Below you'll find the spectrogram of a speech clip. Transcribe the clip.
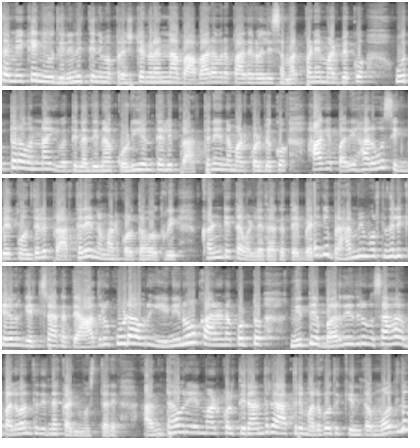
ಸಮಯಕ್ಕೆ ನೀವು ದಿನನಿತ್ಯ ನಿಮ್ಮ ಪ್ರಶ್ನೆಗಳನ್ನ ಬಾಬಾರವರ ಪಾದಗಳಲ್ಲಿ ಸಮರ್ಪಣೆ ಮಾಡಬೇಕು. ಉತ್ತರವನ್ನ ಇವತ್ತಿನ ದಿನ ಕೊಡಿ ಅಂತೇಳಿ ಪ್ರಾರ್ಥನೆಯನ್ನ ಮಾಡ್ಕೊಳ್ಬೇಕು. ಹಾಗೆ ಪರಿಹಾರವೂ ಸಿಗಬೇಕು ಅಂತೇಳಿ ಪ್ರಾರ್ಥನೆಯನ್ನು ಮಾಡ್ಕೊಳ್ತಾ ಹೋಗ್ರಿ. ಖಂಡಿತ ಒಳ್ಳೇದಾಗುತ್ತೆ. ಬೆಳಗ್ಗೆ ಬ್ರಾಹ್ಮಿ ಮುಹೂರ್ತದಲ್ಲಿ ಕೆಲವರಿಗೆ ಎಚ್ಚರ ಆಗುತ್ತೆ. ಆದ್ರೂ ಕೂಡ ಅವರು ಏನೇನೋ ಕಾರಣ ಕೊಟ್ಟು ನಿದ್ದೆ ಬರೆದಿದ್ರು ಸಹ ಬಲವಂತದಿಂದ ಕಣ್ಮುಸ್ತಾರೆ ಅಂತಹವ್ರು ಏನ್ ಮಾಡ್ಕೊಳ್ತೀರಾ ಅಂದ್ರೆ ರಾತ್ರಿ ಮಲಗೋದಕ್ಕಿಂತ ಮೊದಲು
